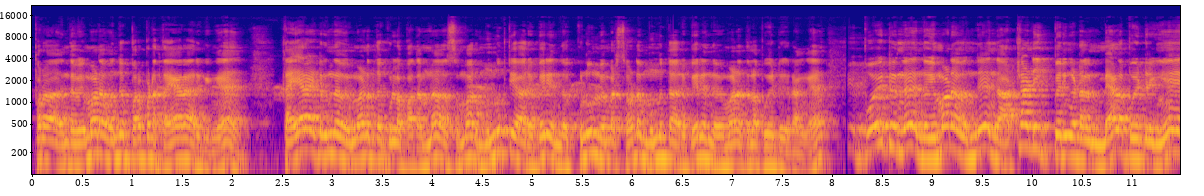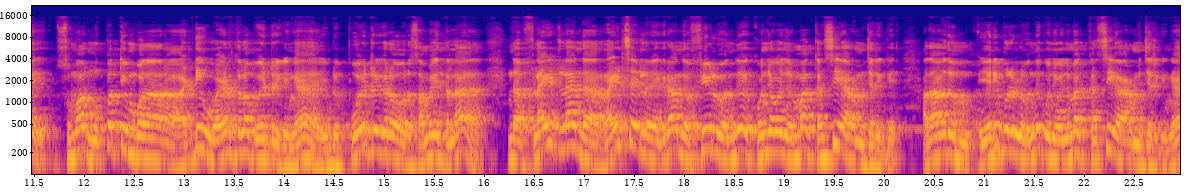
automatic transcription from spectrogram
புற- இந்த விமானம் வந்து புறப்பட தயாராக இருக்குங்க. தயாராகிட்டு இருந்த விமானத்துக்குள்ளே பார்த்தோம்னா சுமார் முந்நூற்றி ஆறு பேர் இந்த குழு மெம்பர்ஸோட முந்நூத்தாறு பேர் இந்த விமானத்தில் போயிட்டு இருக்காங்க. இப்படி போயிட்டு இருந்த இந்த விமானம் வந்து இந்த அட்லாண்டிக் பெருங்கடல் மேலே போயிட்டு இருக்கீங்க. சுமார் முப்பத்தி ஒன்பதாயிரம் அடி உயரத்தில் போயிட்டு இருக்கீங்க. இப்படி போயிட்டு இருக்கிற ஒரு சமயத்தில் இந்த ஃப்ளைட்டில் இந்த ரைட் சைடில் இருக்கிற அந்த ஃபியூல் வந்து கொஞ்சம் கொஞ்சமாக கசிய ஆரம்பிச்சிருக்கு. அதாவது எரிபொருள் வந்து கொஞ்சம் கொஞ்சமாக கசிய ஆரம்பிச்சிருக்குங்க.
